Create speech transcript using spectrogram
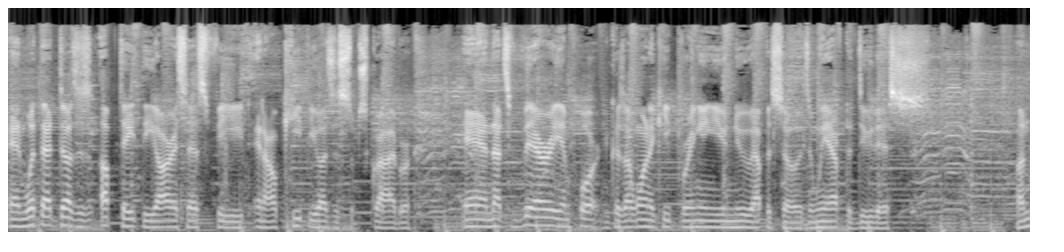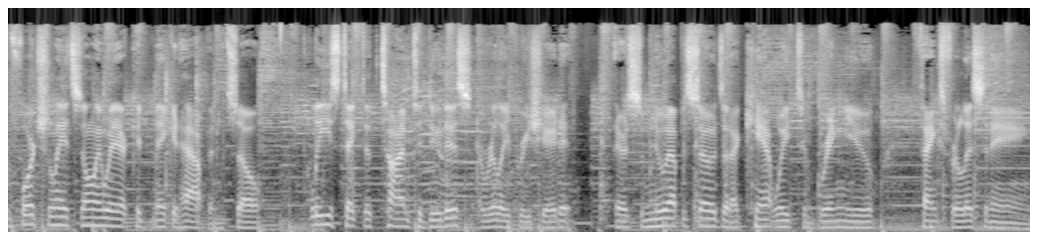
And what that does is update the RSS feed, and I'll keep you as a subscriber. And that's very important because I want to keep bringing you new episodes, and we have to do this. Unfortunately, it's the only way I could make it happen. So please take the time to do this. I really appreciate it. There's some new episodes that I can't wait to bring you. Thanks for listening.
